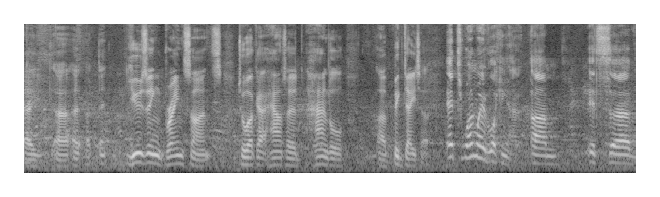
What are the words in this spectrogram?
a, a, using brain science to work out how to handle uh, big data. It's one way of looking at it. Um, it's uh,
